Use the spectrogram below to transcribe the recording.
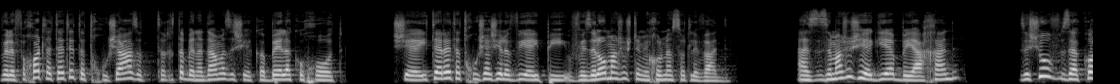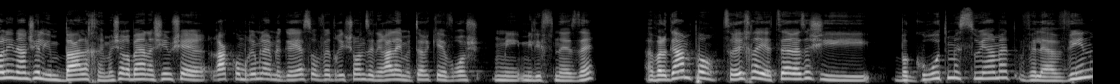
ולפחות לתת את התחושה הזאת, צריך את הבן אדם הזה שיקבל לקוחות, שייתן את התחושה של ה-VIP, וזה לא משהו שאתם יכולים לעשות לבד. אז זה משהו שיגיע ביחד. זה שוב, זה הכל עניין של אם בא לכם. יש הרבה אנשים שרק אומרים להם לגייס עובד ראשון, זה נראה להם יותר כאב ראש מ- מלפני זה. אבל גם פה צריך לייצר איזושהי בגרות מסוימת ולהבין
